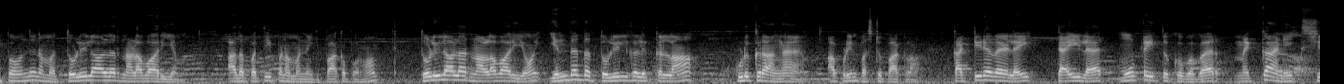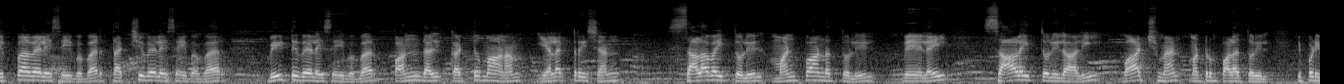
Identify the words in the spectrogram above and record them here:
இப்போ வந்து நம்ம தொழிலாளர் நலவாரியம் அதை பற்றி இப்போ நம்ம இன்றைக்கி பார்க்க போகிறோம் தொழிலாளர் நலவாரியம் எந்தெந்த தொழில்களுக்கெல்லாம் கொடுக்குறாங்க அப்படின்னு ஃபஸ்ட்டு பார்க்கலாம். கட்டிட வேலை டைலர் மூட்டை தூக்குபவர் மெக்கானிக் சிற்ப வேலை செய்பவர் தச்சு வேலை செய்பவர் வீட்டு வேலை செய்பவர் பந்தல் கட்டுமானம் எலக்ட்ரிஷன் சலவை தொழில் மண்பாண்ட தொழில் வேலை சாலை தொழிலாளி வாட்ச்மேன் மற்றும் பல தொழில். இப்படி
